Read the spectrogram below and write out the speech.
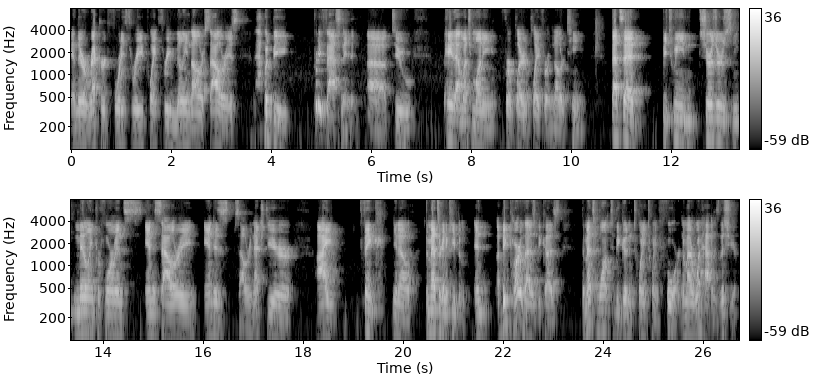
and their record $43.3 million salaries, that would be pretty fascinating uh, to pay that much money for a player to play for another team. That said, between Scherzer's middling performance and his salary and his salary next year, I think, you know, the Mets are going to keep him. And a big part of that is because the Mets want to be good in 2024, no matter what happens this year.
